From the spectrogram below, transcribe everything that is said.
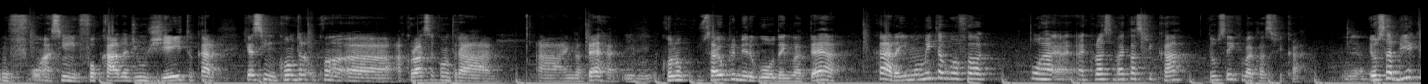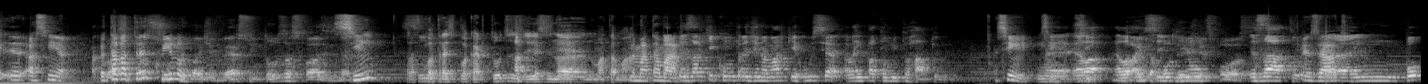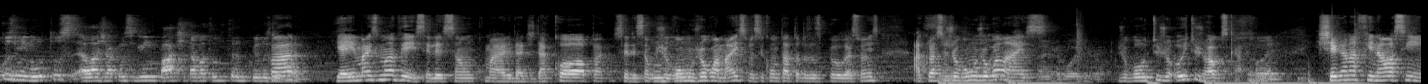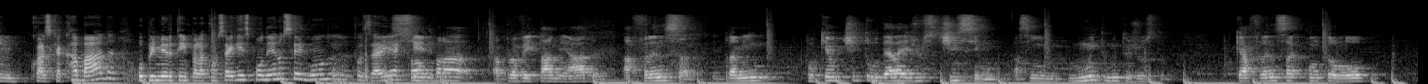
um assim focada de um jeito, cara, que assim contra a, a Croácia contra a, a Inglaterra, quando saiu o primeiro gol da Inglaterra, cara, em momento algum eu falei, porra, a a Croácia vai classificar. Eu sei que vai classificar. É. Eu sabia que assim, A eu tava passou tranquilo. adverso em todas as fases, né? Sim, ela Sim. ficou atrás do placar todas as Ah, vezes é. na- no mata-mata. no mata-mata. Apesar que contra a Dinamarca e Rússia, ela empatou muito rápido. Sim, Né? sim. ela ela Baita poder de conseguiu. resposta. Exato. Exato. Ela, em poucos minutos ela já conseguiu um empate e tava tudo tranquilo Claro. E aí, mais uma vez, seleção com maioridade da Copa, seleção que jogou um jogo a mais, se você contar todas as prorrogações, a Croácia jogou um jogo a mais. É, jogou oito jogos. Jogou oito, jo- oito jogos, cara. Foi. Chega na final, assim, quase que acabada. O primeiro tempo ela consegue responder, no segundo, pois aí é Só aquele. para aproveitar a meada, a França, pra mim, porque o título dela é justíssimo, assim, muito, muito justo. Porque a França controlou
